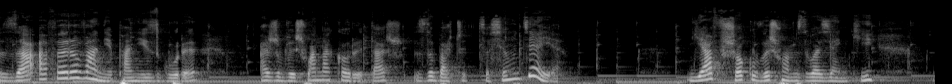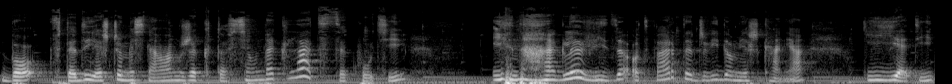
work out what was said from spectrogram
zaaferowanie pani z góry, aż wyszła na korytarz zobaczyć, co się dzieje. Ja w szoku wyszłam z łazienki, bo wtedy jeszcze myślałam, że ktoś się na klatce kłóci, i nagle widzę otwarte drzwi do mieszkania i Yeti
